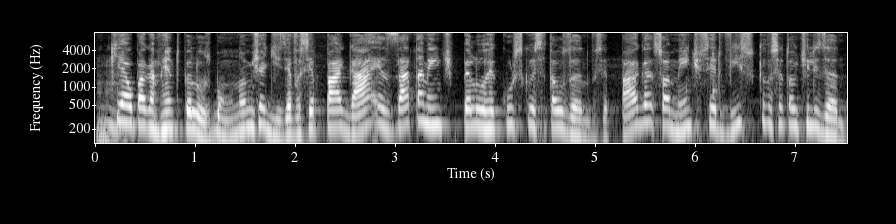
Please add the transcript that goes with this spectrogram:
O que é o pagamento pelo uso? Bom, o nome já diz, é você pagar exatamente pelo recurso que você está usando. Você paga somente o serviço que você está utilizando.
